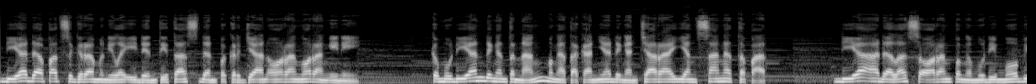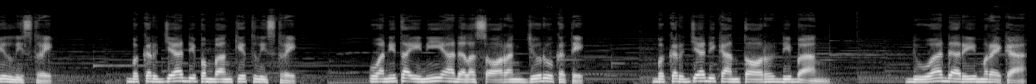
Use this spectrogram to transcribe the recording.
Dia dapat segera menilai identitas dan pekerjaan orang-orang ini. Kemudian dengan tenang mengatakannya dengan cara yang sangat tepat. Dia adalah seorang pengemudi mobil listrik. Bekerja di pembangkit listrik. Wanita ini adalah seorang juru ketik. Bekerja di kantor di bank. Dua dari mereka.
